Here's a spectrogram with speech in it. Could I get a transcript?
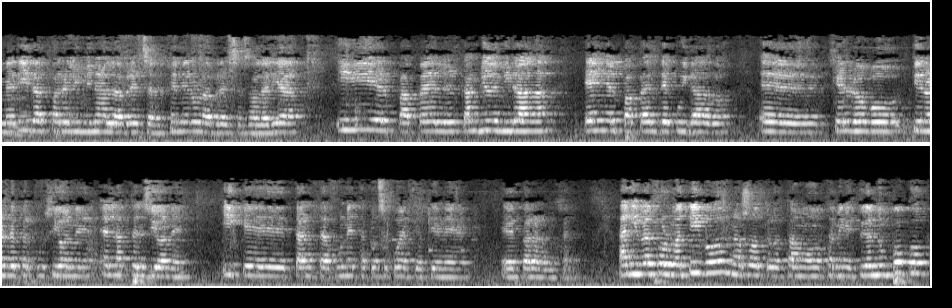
medidas para eliminar la brecha de género, la brecha salarial y el papel, el cambio de mirada en el papel de cuidado eh, que luego tiene repercusiones en las pensiones y que tantas funestas consecuencias tiene eh, para la mujer. A nivel formativo, nosotros estamos también estudiando un poco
